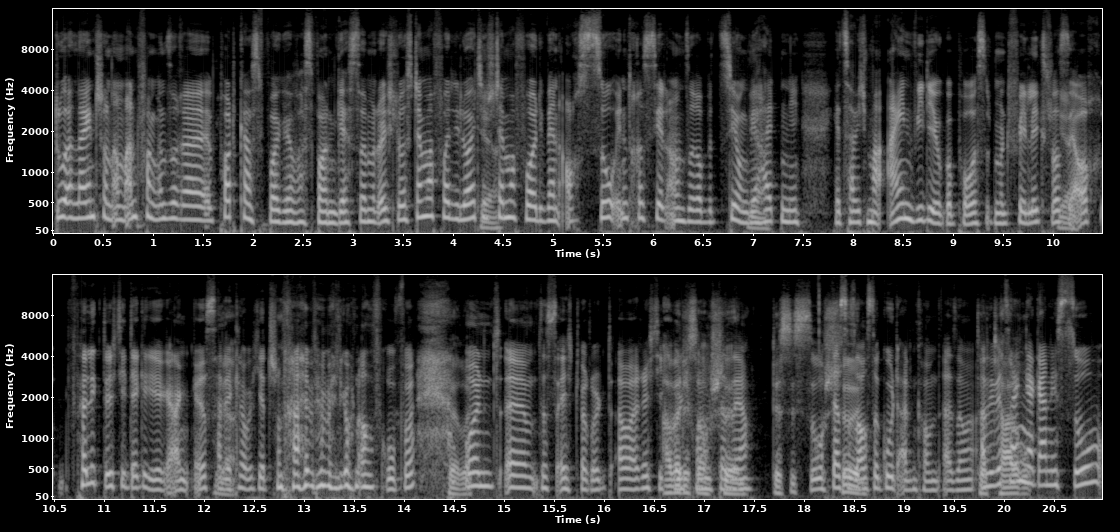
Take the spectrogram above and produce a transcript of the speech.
Du allein schon am Anfang unserer Podcast-Folge, was war denn gestern mit euch los? Stell mal vor, die Leute, ja. stell mal vor, die wären auch so interessiert an unserer Beziehung. Wir ja. halten die, jetzt habe ich mal ein Video gepostet mit Felix, was ja, ja auch völlig durch die Decke gegangen ist. Hat ja, glaube ich, jetzt schon eine halbe Million Aufrufe. Verrückt. Und ähm, das ist echt verrückt, aber richtig aber cool. das ist auch schön. Sehr, das ist so schön. Dass es auch so gut ankommt. Also, aber wir zeigen ja gar nicht so,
